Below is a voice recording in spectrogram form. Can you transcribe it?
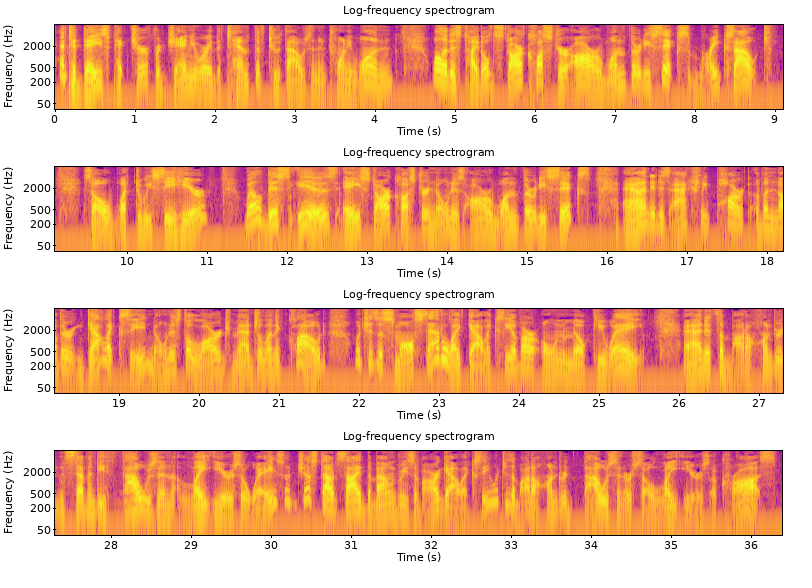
And today's picture for January the 10th of 2021. Well, it is titled Star Cluster R136 breaks out. So what do we see here? Well, this is a star cluster known as R136. And it is actually part of another galaxy known as the Large Magellanic Cloud, which is a small satellite galaxy of our own Milky Way. And it's about 170,000 light years away. So just outside the boundaries of our galaxy, which is about 100,000 or so light years across.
